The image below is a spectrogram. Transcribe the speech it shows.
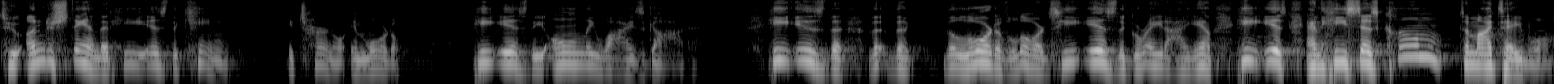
to understand that He is the King, eternal, immortal he is the only wise God. He is the, the, the, the Lord of Lords. He is the great I am. He is, and He says, Come to my table.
